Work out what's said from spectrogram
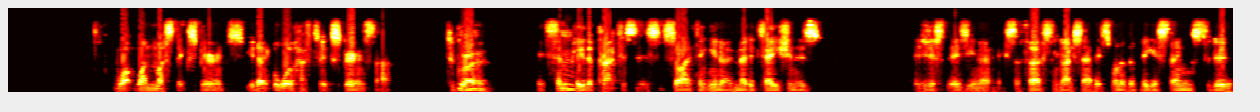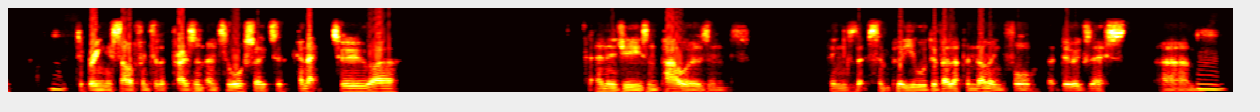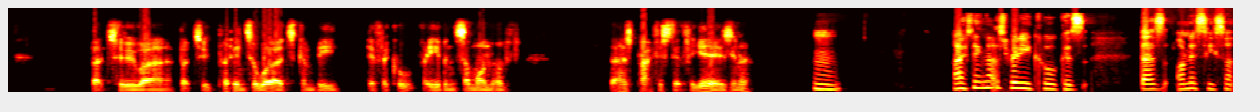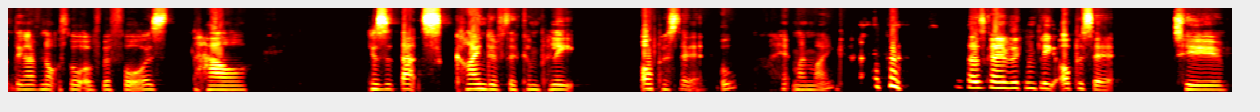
what one must experience. You don't all have to experience that to grow. Mm-hmm. It's simply mm-hmm. the practices. So I think you know meditation is is just is you know it's the first thing I said. It's one of the biggest things to do mm. to bring yourself into the present and to also to connect to uh, to energies and powers and things that simply you will develop a knowing for that do exist. Um, mm. But to uh, but to put into words can be difficult for even someone of that has practiced it for years. You know. Mm. I think that's really cool because there's honestly something I've not thought of before is how because that's kind of the complete opposite. Oh, hit my mic. that's kind of the complete opposite to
